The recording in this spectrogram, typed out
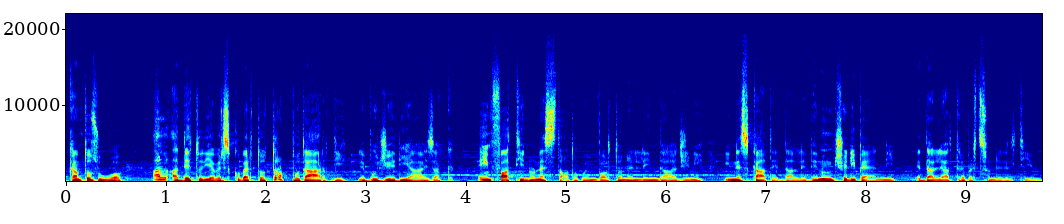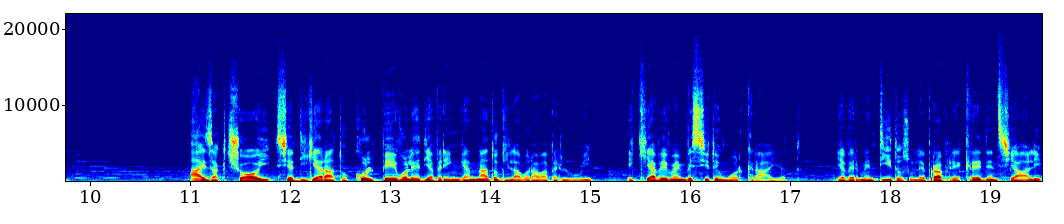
canto suo, Al ha detto di aver scoperto troppo tardi le bugie di Isaac e infatti non è stato coinvolto nelle indagini innescate dalle denunce di Penny e dalle altre persone del team. Isaac Choi si è dichiarato colpevole di aver ingannato chi lavorava per lui e chi aveva investito in Work Riot, di aver mentito sulle proprie credenziali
